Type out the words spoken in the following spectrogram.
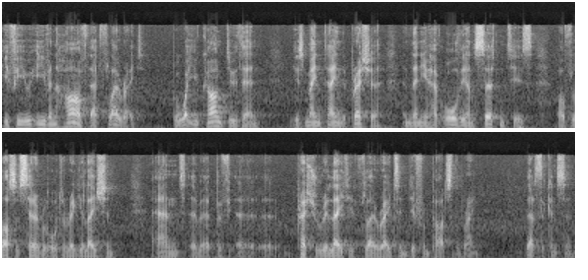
if you even halve that flow rate. But what you can't do then is maintain the pressure, and then you have all the uncertainties of loss of cerebral autoregulation and uh, uh, uh, pressure related flow rates in different parts of the brain. That's the concern.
